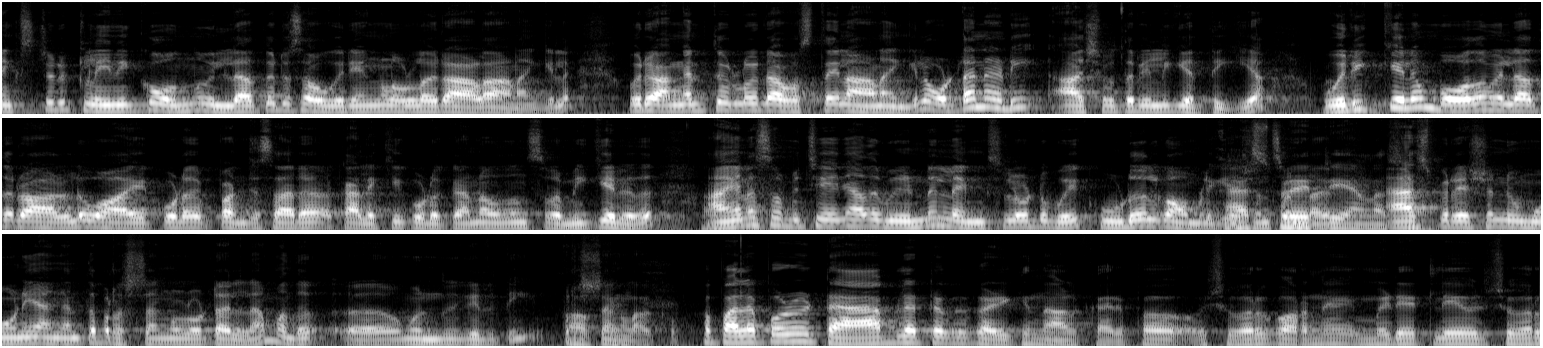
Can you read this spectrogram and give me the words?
നെക്സ്റ്റ് ഒരു ക്ലിനിക്കോ ഒന്നും ഇല്ലാത്തൊരു സൗകര്യങ്ങളുള്ള ഒരാളാണെങ്കിൽ ഒരു അങ്ങനത്തെ ഉള്ള ഒരു അവസ്ഥയിലാണെങ്കിൽ ഉടനടി ആശുപത്രിയിലേക്ക് എത്തിക്കുക. ഒരിക്കലും ബോധമില്ലാത്ത ഒരാളുടെ വായിൽ കൂടെ പഞ്ചസാര കലക്കി കൊടുക്കാനോ ഒന്നും ശ്രമിക്കരുത്. അങ്ങനെ ശ്രമിച്ചു കഴിഞ്ഞാൽ അത് വീണ്ടും ലങ്സിലോട്ട് പോയി കൂടുതൽ കോംപ്ലിക്കേഷൻസ് ആസ്പിറേഷൻ ന്യൂമോണിയ അങ്ങനത്തെ പ്രശ്നങ്ങളിലോട്ടെല്ലാം അത് മുൻകരുത്തി മുൻകരുതി പ്രശ്നങ്ങളാക്കും. അപ്പോൾ പലപ്പോഴും ടാബ്ലറ്റ് ഒക്കെ കഴിക്കുന്ന ആൾക്കാർ ഇപ്പോൾ ഷുഗർ കുറഞ്ഞ് ഇമ്മീഡിയറ്റ്ലി ഒരു ഷുഗർ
